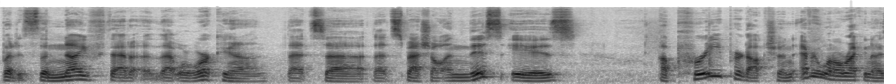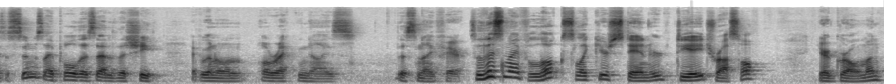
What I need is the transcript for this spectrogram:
but it's the knife that uh, that we're working on that's uh, that's special. And this is a pre-production. Everyone will recognize as soon as I pull this out of the sheath. Everyone will recognize this knife here. So this knife looks like your standard D.H. Russell, your Grohmann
